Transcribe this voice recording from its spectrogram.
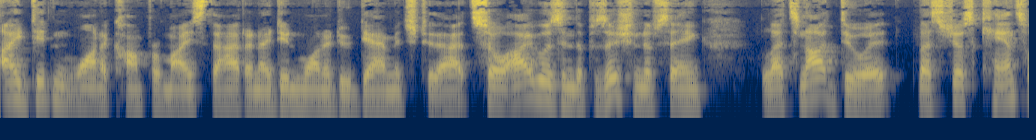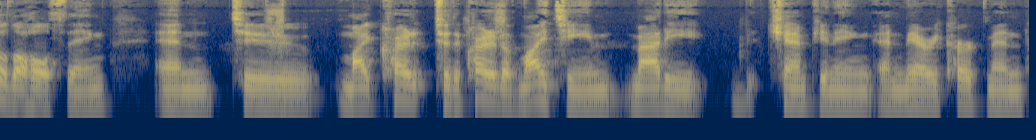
I didn't want to compromise that and I didn't want to do damage to that. So I was in the position of saying, let's not do it. Let's just cancel the whole thing. And to my credit, to the credit of my team, Maddie championing and Mary Kirkman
